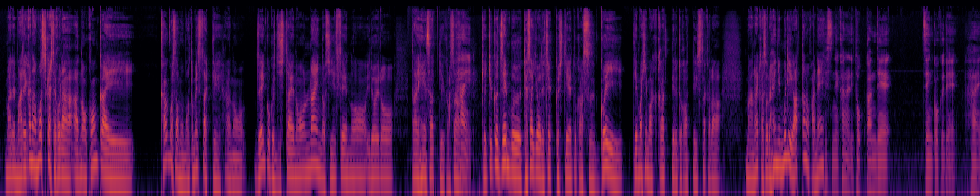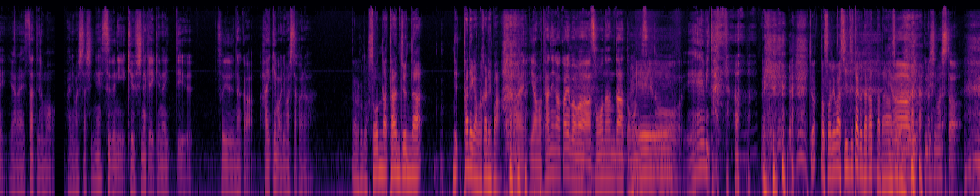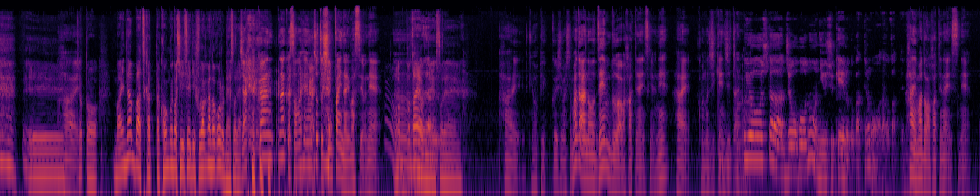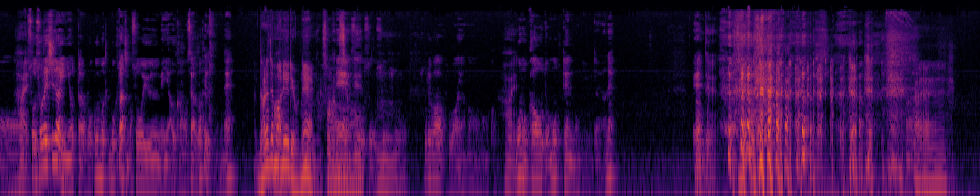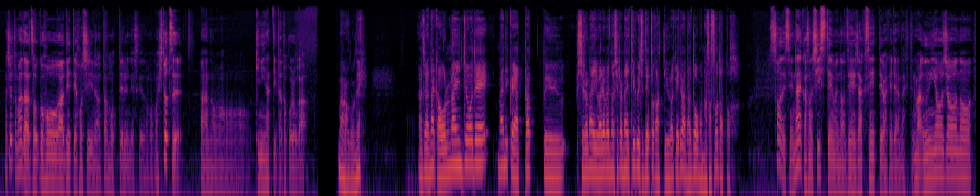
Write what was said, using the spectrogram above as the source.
まあでもあれかな、もしかしてほら、あの今回、看護さんもまとめてたっけ？あの、全国自治体のオンラインの申請のいろいろ大変さっていうかさ、はい。結局全部手作業でチェックしてとか、すっごい手間暇かかってるとかって言ってたから、まあなんかその辺に無理があったのかね？で。すね、かなり特感で、全国で、はい、やられてたっていうのもありましたしね、すぐに給付しなきゃいけないっていう、そういうなんか背景もありましたから、なるほど、そんな単純な、ね、種が分かれば。はい。いや、まあ種が分かればまあそうなんだと思うんですけど、えー、みたいな。ちょっとそれは信じたくなかったいな、それやー、びっくりしました。えーはいちょっとマイナンバー使った今後の申請に不安が残るね、それ。若干なんかその辺はちょっと心配になりますよね。本当だよね、うんそれ。はい。いや、びっくりしました。まだあの全部は分かってないんですけどね。はい。この事件自体は。悪用した情報の入手経路とかっていうのもまだ分かってない。はい、まだ分かってないですね。はいそそれ次第によったら僕も僕たちもそういう目に遭う可能性あるわけですもんね。誰でもありえるよね。うんそうなんですよね。そうそうそうそう、うんそれは不安やな、なんか。はい。物を買おうと思ってんのに、みたいなね。え？なんで、はい えまあちょっとまだ続報が出てほしいなとは思ってるんですけども、まあ、一つ、あのー気になっていたところが、ーなるほどね。あじゃあなんかオンライン上で何かやったという知らない我々の知らない手口でとかっていうわけではなどうもなさそうだと。そうですね、何かそのシステムの脆弱性っていうわけではなくて、まあ、運用上の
